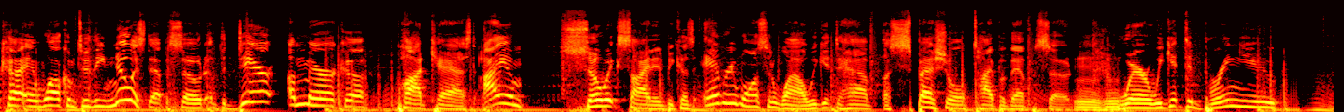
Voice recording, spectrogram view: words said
America, and welcome to the newest episode of the Dear America podcast. I am so excited because every once in a while we get to have a special type of episode where we get to bring you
